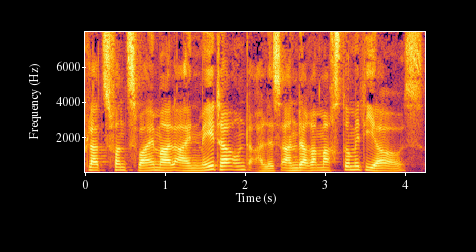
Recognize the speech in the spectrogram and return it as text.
Platz von zweimal einen Meter und alles andere machst du mit dir aus.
